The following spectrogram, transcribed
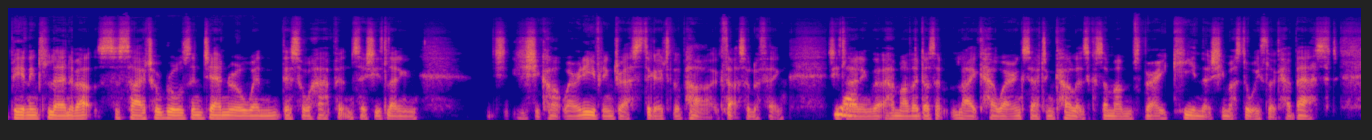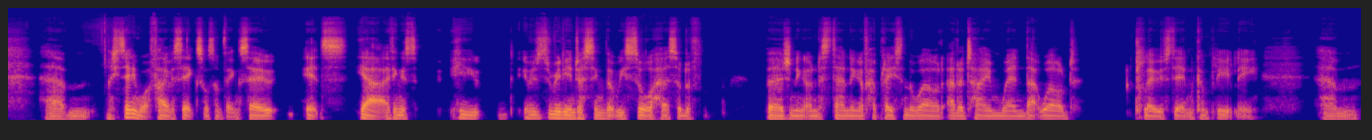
beginning to learn about societal rules in general when this all happens. So she's learning she, she can't wear an evening dress to go to the park, that sort of thing. She's yeah. learning that her mother doesn't like her wearing certain colours because her mum's very keen that she must always look her best. Um, she's only what five or six or something. So it's yeah, I think it's he. It was really interesting that we saw her sort of burgeoning understanding of her place in the world at a time when that world closed in completely. Um,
